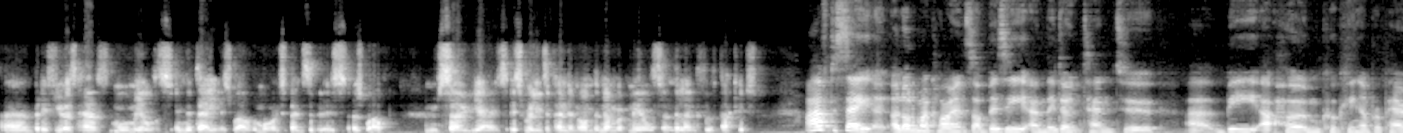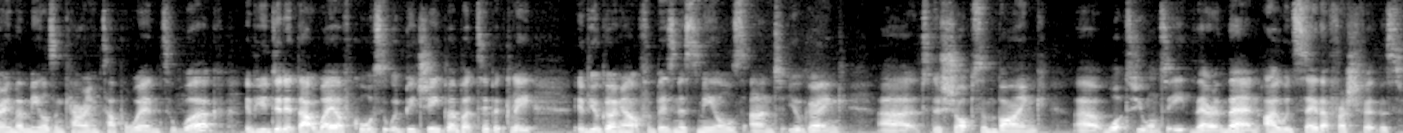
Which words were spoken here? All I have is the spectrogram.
Um, but if you have more meals in the day as well, the more expensive it is as well. Um, so, yeah, it's, it's really dependent on the number of meals and the length of the package. I have to say, a lot of my clients are busy and they don't tend to uh, be at home cooking and preparing their meals and carrying Tupperware into work. If you did it that way, of course, it would be cheaper. But typically, if you're going out for business meals and you're going uh, to the shops and buying uh, what you want to eat there and then, I would say that Fresh Fitness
